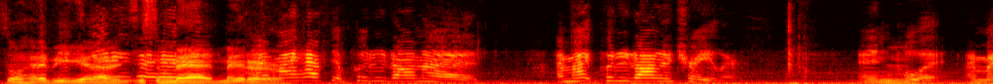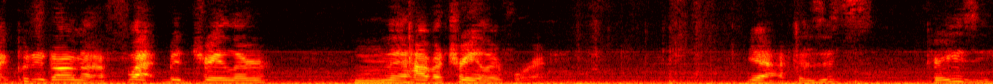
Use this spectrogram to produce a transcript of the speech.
so heavy. It's yeah, so it's a heavy. ma- matter. I might have to put it on a. I might put it on a trailer, and Hmm. pull it. I might put it on a flatbed trailer and Mm. then have a trailer for it. Yeah, because it's crazy.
